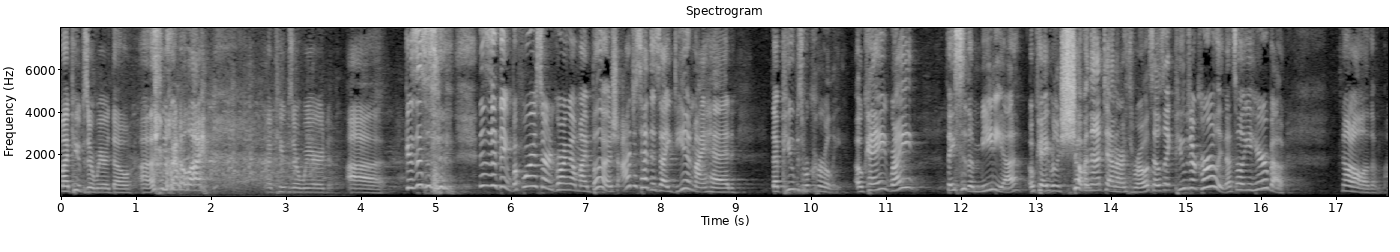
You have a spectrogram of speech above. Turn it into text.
My pubes are weird though. Uh, I'm not gonna lie. My pubes are weird. Because uh, this is this is the thing. Before I started growing out my bush, I just had this idea in my head that pubes were curly, okay, right? Thanks to the media, okay, really shoving that down our throats. I was like, pubes are curly. That's all you hear about. Not all of them,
